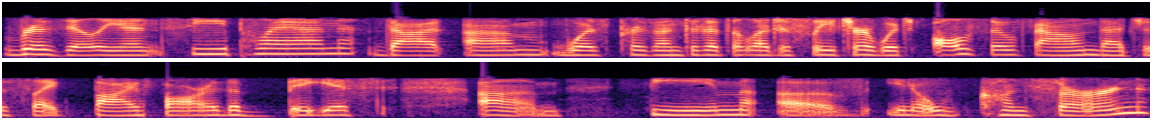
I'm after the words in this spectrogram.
resiliency plan that um, was presented at the legislature, which also found that just like by far the biggest um, theme of you know concern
